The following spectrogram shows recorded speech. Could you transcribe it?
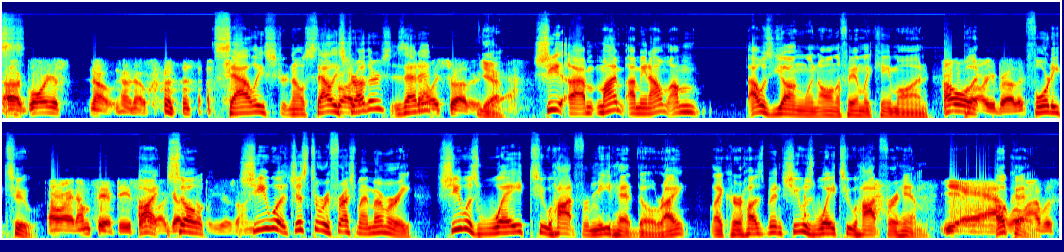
uh, Glorious. No, no, no. Sally, Str- no, Sally Struthers? Is that Sally it? Sally Struthers. Yeah. Yeah. She, um, my, I mean, I'm, I'm, I was young when All in the Family came on. How old are you, brother? 42. All right, I'm 50, so All I right, got a so couple years on. she was just to refresh my memory. She was way too hot for Meathead, though, right? Like her husband, she was way too hot for him. yeah. Okay. Well, I was.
